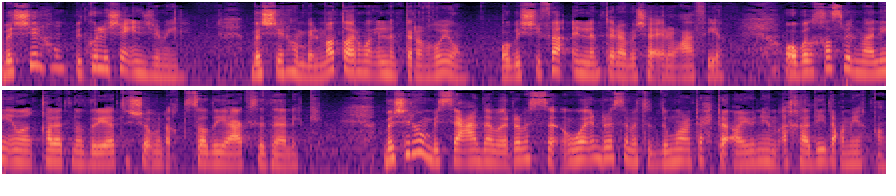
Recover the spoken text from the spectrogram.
بشرهم بكل شيء جميل. بشرهم بالمطر وإن لم ترى الغيوم وبالشفاء إن لم ترى بشائر العافية. وبالخصب المالي وإن قالت نظريات الشؤم الاقتصادية عكس ذلك. بشرهم بالسعادة وإن رسمت الدموع تحت أعينهم أخاديد عميقة.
